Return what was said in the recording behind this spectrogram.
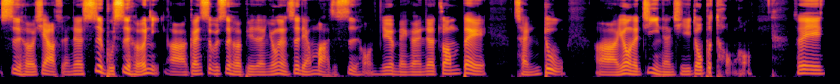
适合下水，那适不适合你啊？跟适不适合别人，永远是两码子事哦。因为每个人的装备程度啊，用的技能其实都不同哦。所以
